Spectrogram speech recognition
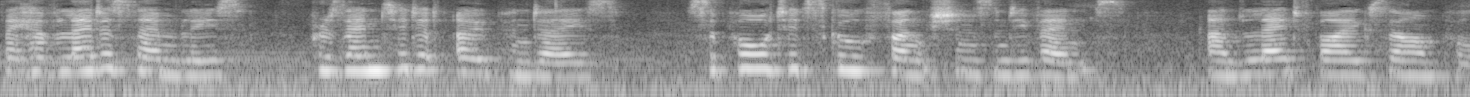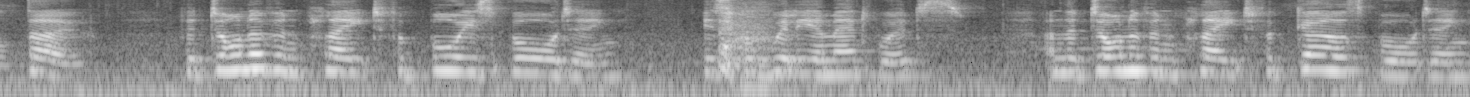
They have led assemblies, presented at open days, supported school functions and events, and led by example. So, the Donovan plate for boys boarding is for William Edwards, and the Donovan plate for girls boarding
